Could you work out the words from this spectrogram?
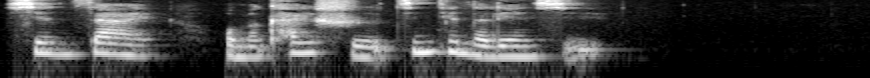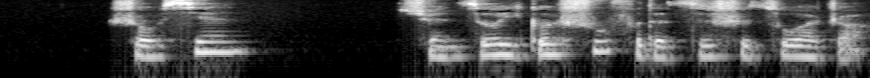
现在，我们开始今天的练习。首先。选择一个舒服的姿势坐着，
